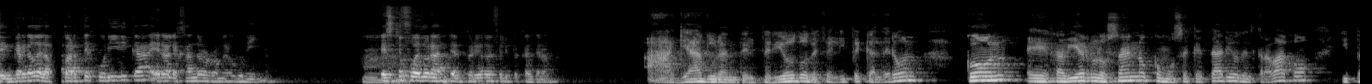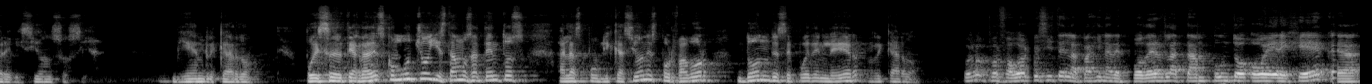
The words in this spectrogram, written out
encargado de la parte jurídica era Alejandro Romero Gudiño. Ah. Esto fue durante el periodo de Felipe Calderón. Ah, ya durante el periodo de Felipe Calderón, con eh, Javier Lozano como secretario del Trabajo y Previsión Social. Bien, Ricardo. Pues eh, te agradezco mucho y estamos atentos a las publicaciones. Por favor, ¿dónde se pueden leer, Ricardo? Bueno, por favor visiten la página de poderlatam.org, eh,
